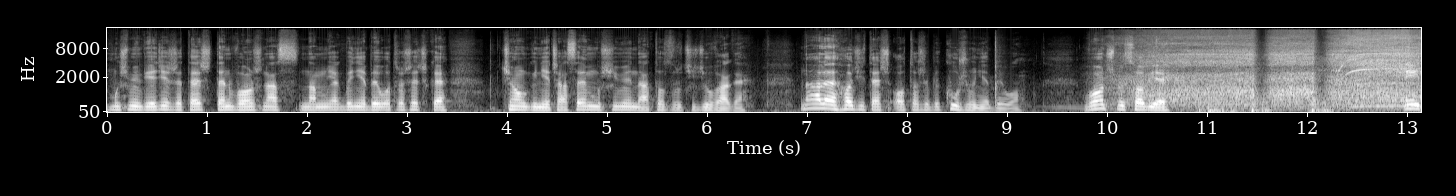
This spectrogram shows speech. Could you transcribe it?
musimy wiedzieć, że też ten wąż nas, nam jakby nie było troszeczkę ciągnie czasem, musimy na to zwrócić uwagę. No ale chodzi też o to, żeby kurzu nie było. Włączmy sobie i.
